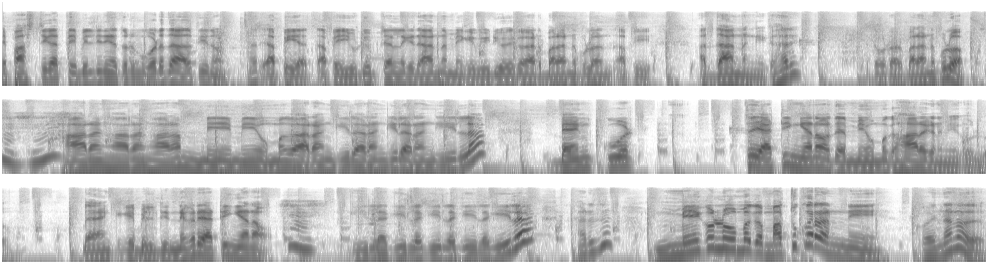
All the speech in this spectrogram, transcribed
ඒ පස් ටිකත් ඒ බිල්ඩින් ඇතුළට මොකටද දාලා තියෙනවා හරි අපි අපේ YouTube channel එකේ දාන්න මේක වීඩියෝ එකකට බලන්න පුළුවන් අපි අද දාන්නම් ඒක. හරි? එතකොට බලන්න පුළුවන්. හාරන් හාරන් හාරන් මේ මේ උමග අරන් ගිහලා අරන් ගිහලා අරන් ගිහලා බැංකුවට යටින් යනවා. දැන් මේ උමග හාරගෙන මේගොල්ලෝ. බෑංක එක බිල්ඩින් එකට යටින් යනවා. ගිල්ල ගිල්ල ගිල්ල ගිල්ල ගිල්ල හරිද? මේගොල්ලෝ උමග මතු කරන්නේ කොහෙන්ද නේද?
